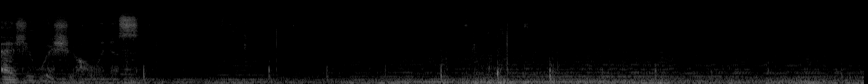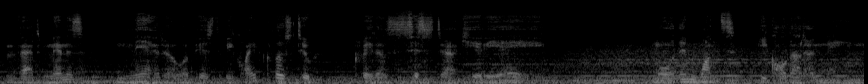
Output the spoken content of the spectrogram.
As you wish, Your Holiness. That menace Nero appears to be quite close to Credo's sister, Kyrie. More than once, he called out her name.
